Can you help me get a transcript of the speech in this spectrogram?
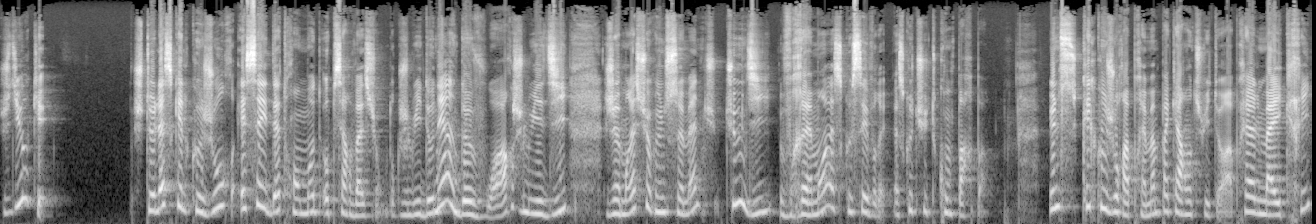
Je dis, ok, je te laisse quelques jours, essaye d'être en mode observation. Donc je lui ai donné un devoir, je lui ai dit, j'aimerais sur une semaine, tu, me dis vraiment, est-ce que c'est vrai? Est-ce que tu te compares pas? Quelques jours après, même pas 48 heures après, elle m'a écrit,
